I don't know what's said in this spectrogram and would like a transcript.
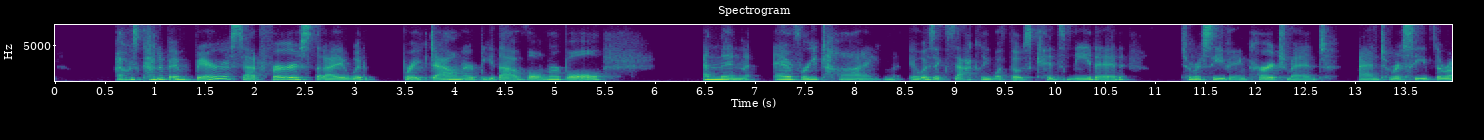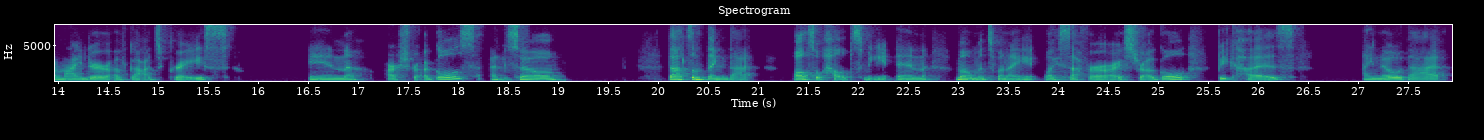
I was kind of embarrassed at first that I would break down or be that vulnerable. And then every time it was exactly what those kids needed to receive encouragement and to receive the reminder of God's grace in our struggles. And so that's something that also helps me in moments when I, I suffer or I struggle because I know that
